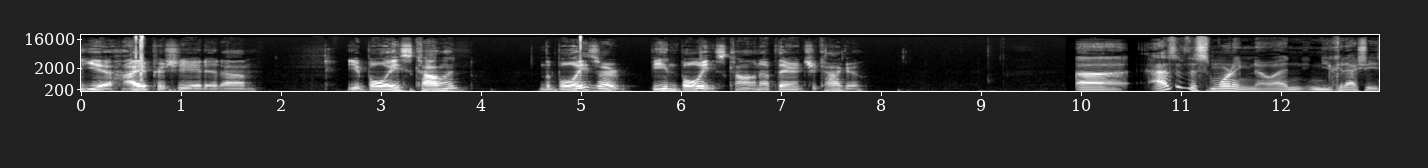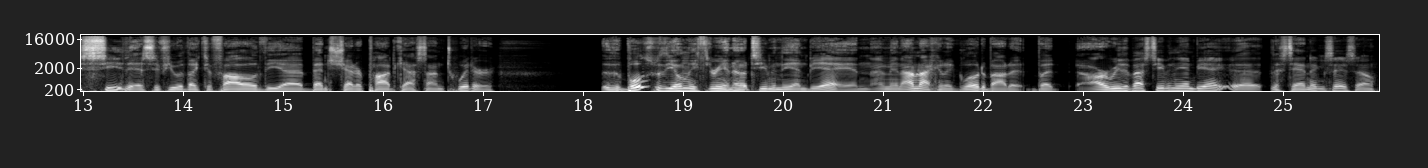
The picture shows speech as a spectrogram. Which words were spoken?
Yeah, I appreciate it. Um, your boys, Colin. The boys are being boys, Colin, up there in Chicago. Uh, as of this morning, Noah, and, you could actually see this if you would like to follow the uh, Bench Chatter podcast on Twitter. The Bulls were the only three and zero team in the NBA, and I mean, I'm not going to gloat about it, but are we the best team in the NBA? Uh, the standings say so.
